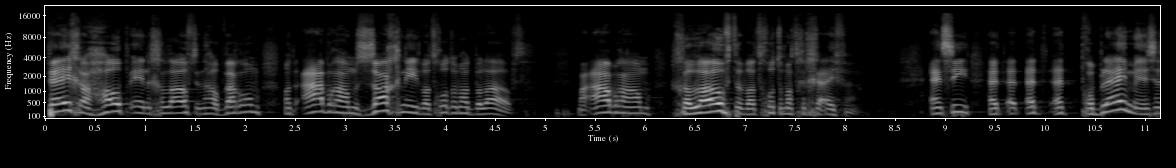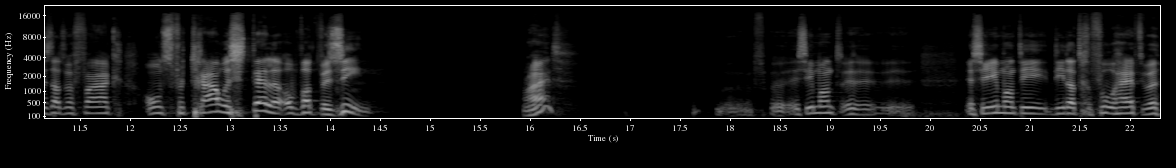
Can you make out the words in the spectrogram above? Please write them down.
Tegen hoop in geloofde in hoop. Waarom? Want Abraham zag niet wat God hem had beloofd. Maar Abraham geloofde wat God hem had gegeven. En zie, het, het, het, het probleem is, is dat we vaak ons vertrouwen stellen op wat we zien. Right? Is iemand. Uh, is er iemand die, die dat gevoel heeft? We,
